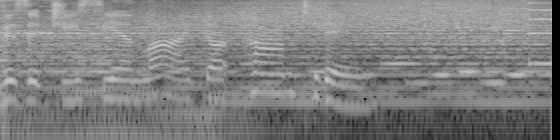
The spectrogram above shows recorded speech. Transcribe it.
Visit GCNlive.com today.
